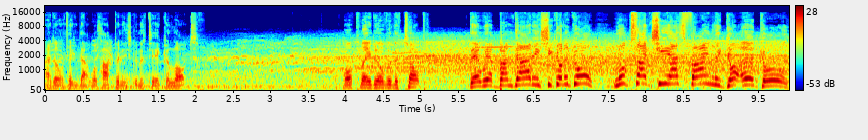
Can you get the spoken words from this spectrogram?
I don't think that will happen. It's going to take a lot. Ball played over the top. There we have Bhandari. She got a goal. Looks like she has finally got her goal.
